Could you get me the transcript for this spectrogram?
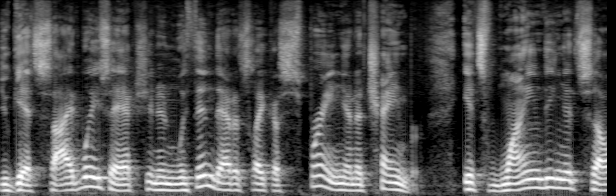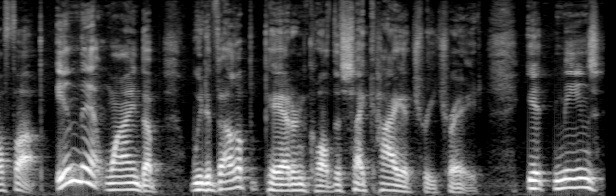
You get sideways action, and within that, it's like a spring in a chamber. It's winding itself up. In that wind up, we develop a pattern called the psychiatry trade. It means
